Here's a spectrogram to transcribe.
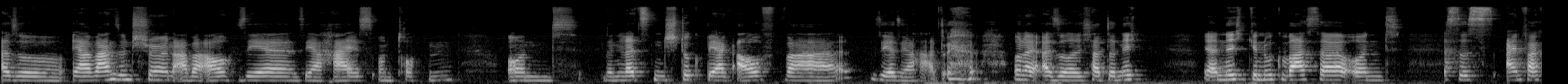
also ja, wahnsinnig schön, aber auch sehr, sehr heiß und trocken. Und den letzten Stück bergauf war sehr, sehr hart. Und also ich hatte nicht, ja, nicht genug Wasser und es ist einfach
